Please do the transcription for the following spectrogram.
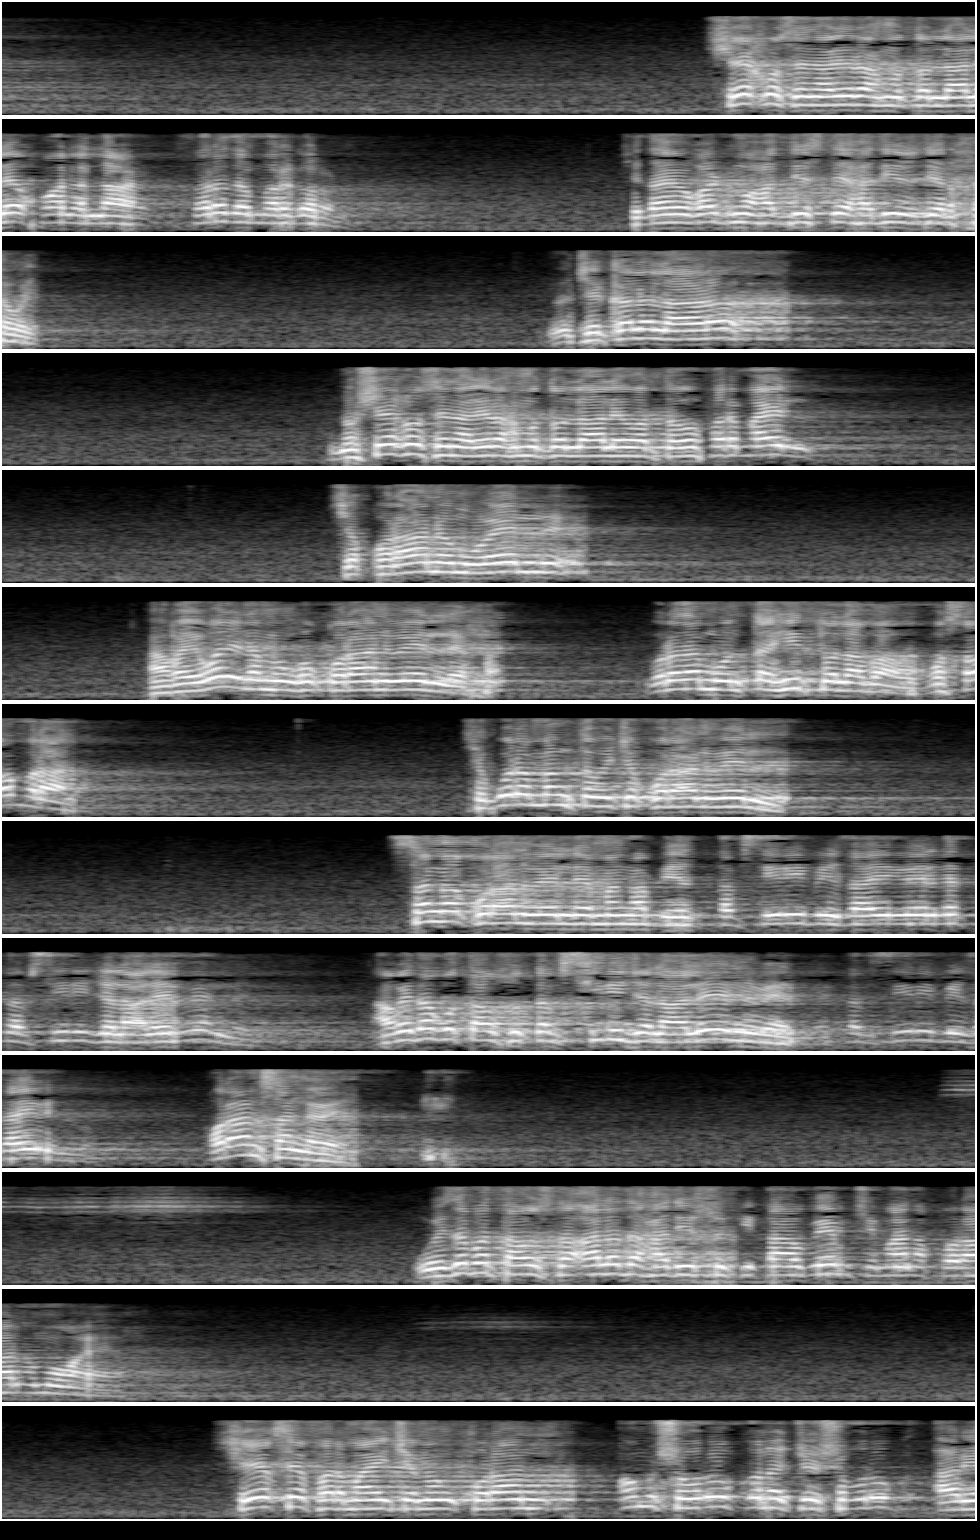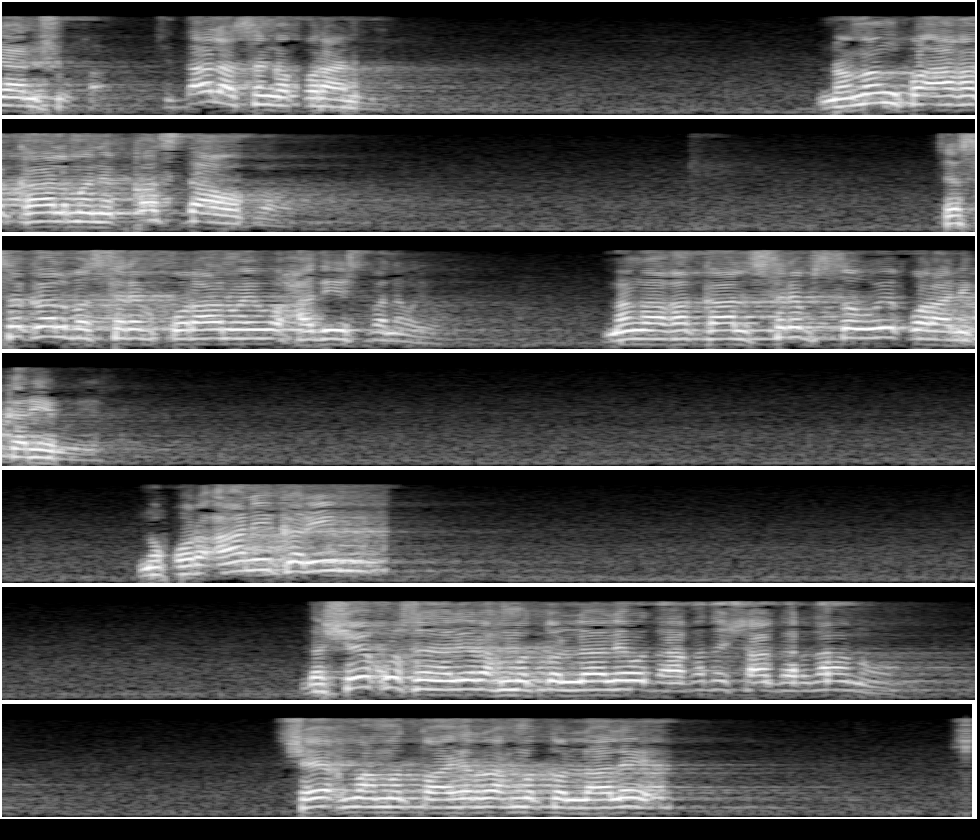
شیخ حسین علی رحمت الله علیه قال الله سره د مرګرو چې دا یو غټ محدث ته حدیث ډیر خوي چې کله لاړ نو شیخ حسین علی رحمت الله علیه ورته فرمایل چې قران هم ویل هغه ولې نه موږ قران ویل لخه ګوره دا منتهی طلبه او قسمران چې ګوره موږ ته چې قران ویل څنګه قران ویل له منګه به تفسیری به ځای ویل له تفسیری جلالین ویل له هغه دا کو تاسو تفسیری جلالین ویل له تفسیری به ځای ویل قران څنګه ویل وې زبر تاسو ته اعلی د حدیثو کتاب ویم چې مان قران مو وایا شیخ سے فرمایي چې مون قران هم شروع کونه چې شروع اریان شو چې دا لا څنګه قران دی نو موږ په هغه کال باندې قصد وکړو چې سکل بس صرف قران وي او حديث بنوي موږ هغه کال صرف سوې قران کریم وي نو قران کریم د شیخ حسین علی رحمت الله علیه او داغه د شاګردانو شیخ محمد طاهر رحمت الله علیه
